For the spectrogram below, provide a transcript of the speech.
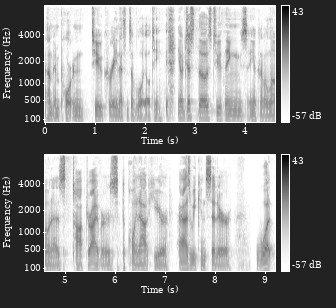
um, important to creating that sense of loyalty. You know, just those two things, you know, kind of alone as top drivers to point out here as we consider what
